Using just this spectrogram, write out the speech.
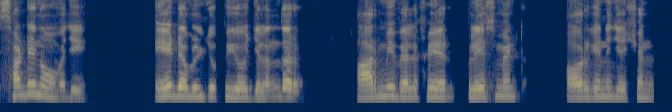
9:30 ਵਜੇ AWPO Jalandhar army welfare placement organisation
